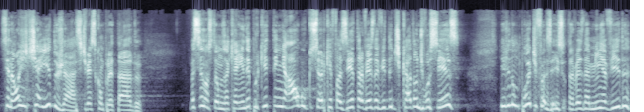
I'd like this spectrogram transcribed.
Senão a gente tinha ido já, se tivesse completado. Mas se nós estamos aqui ainda, é porque tem algo que o Senhor quer fazer através da vida de cada um de vocês. E Ele não pode fazer isso através da minha vida,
